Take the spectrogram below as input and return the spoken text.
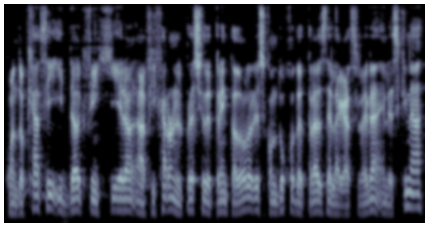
Cuando Kathy y Doug fingieron, uh, fijaron el precio de 30 dólares, condujo detrás de la gasolinera en la esquina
